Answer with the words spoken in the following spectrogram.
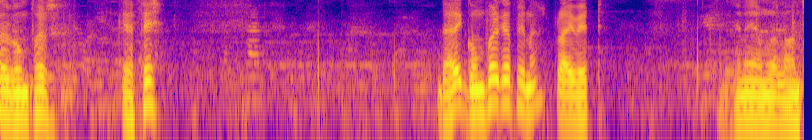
ফুক্তার গম্ফার ক্যাফে ডাইরেক্ট গম্ফার ক্যাফে না প্রাইভেট এখানে আমরা লঞ্চ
